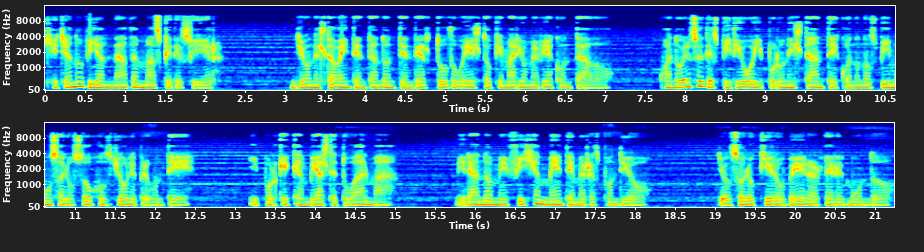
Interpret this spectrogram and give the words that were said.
que ya no había nada más que decir. John estaba intentando entender todo esto que Mario me había contado. Cuando él se despidió y por un instante cuando nos vimos a los ojos yo le pregunté, ¿y por qué cambiaste tu alma? Mirándome fijamente me respondió, yo solo quiero ver arder el mundo.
